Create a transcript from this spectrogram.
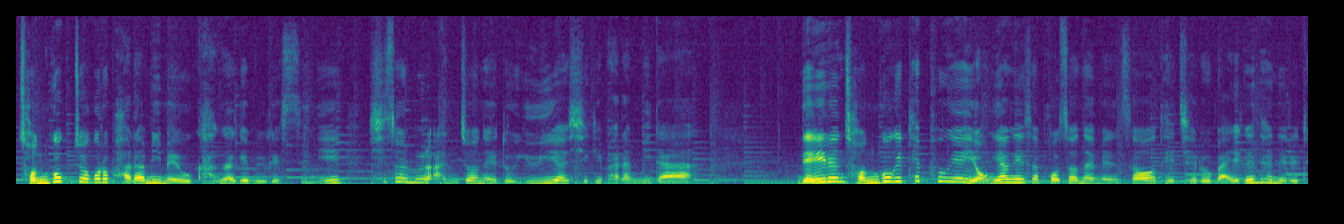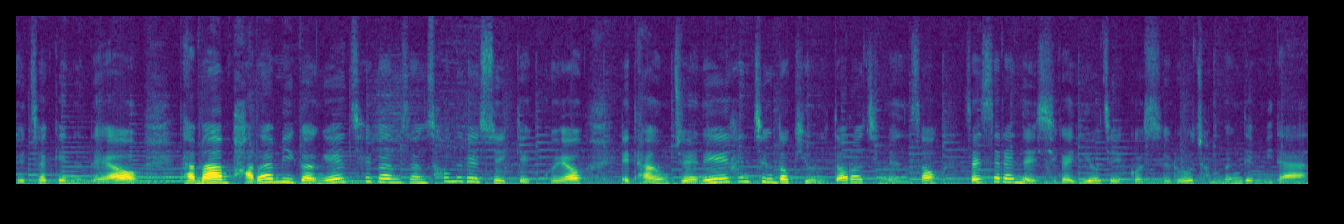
전국적으로 바람이 매우 강하게 불겠으니 시설물 안전에도 유의하시기 바랍니다. 내일은 전국이 태풍의 영향에서 벗어나면서 대체로 맑은 하늘을 되찾겠는데요. 다만 바람이 강해 체감상 서늘할 수 있겠고요. 네, 다음 주에는 한층 더 기온이 떨어지면서 쌀쌀한 날씨가 이어질 것으로 전망됩니다.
